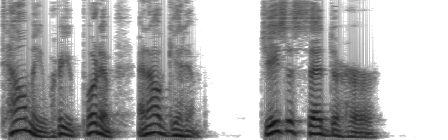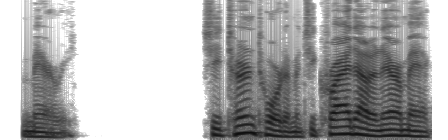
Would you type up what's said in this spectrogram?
tell me where you put him, and I'll get him. Jesus said to her, Mary. She turned toward him and she cried out in Aramaic,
